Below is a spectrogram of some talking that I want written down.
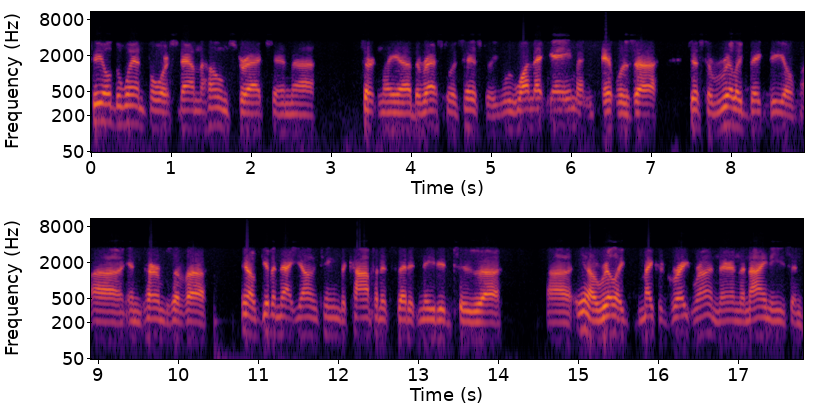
sealed the win for us down the home stretch, and uh, certainly uh, the rest was history. We won that game, and it was. Uh, just a really big deal uh, in terms of uh, you know giving that young team the confidence that it needed to uh, uh, you know really make a great run there in the 90s and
